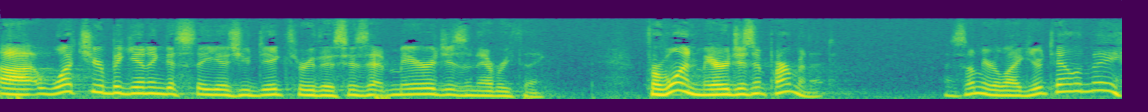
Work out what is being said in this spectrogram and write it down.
uh, what you're beginning to see as you dig through this is that marriage isn't everything. For one, marriage isn't permanent. And some of you are like, You're telling me?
